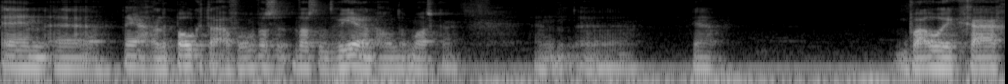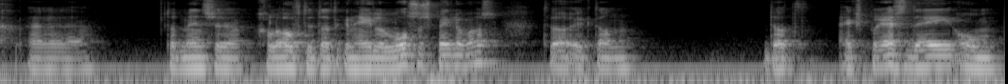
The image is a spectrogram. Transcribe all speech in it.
En nou ja, aan de pokertafel was, was dat weer een ander masker. En ja, wou ik graag dat mensen geloofden dat ik een hele losse speler was. Terwijl ik dan dat expres deed om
